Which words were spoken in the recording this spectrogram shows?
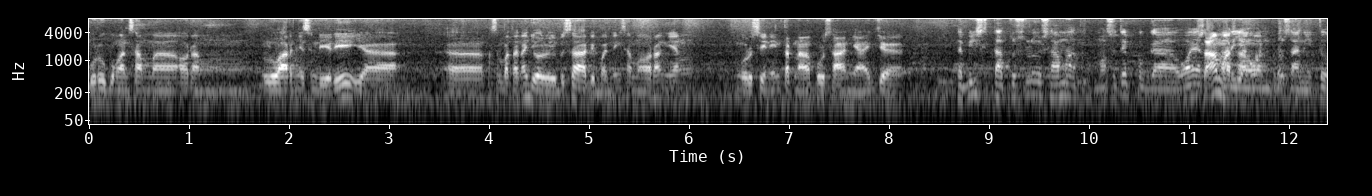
berhubungan sama orang luarnya sendiri ya eh, kesempatannya jauh lebih besar dibanding sama orang yang ngurusin internal perusahaannya aja. Tapi status lu sama tuh. Maksudnya pegawai atau Sama, karyawan perusahaan itu.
